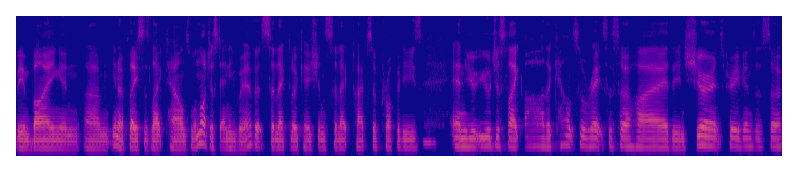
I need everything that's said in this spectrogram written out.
been buying in um, you know, places like Townsville, not just anywhere, but select locations, select types of properties. Mm. And you you're just like, oh, the council rates are so high, the insurance premiums are so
